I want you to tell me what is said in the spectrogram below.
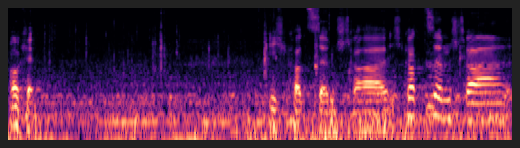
Okay. Ich kotze im Strahl. Ich kotze im Strahl.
